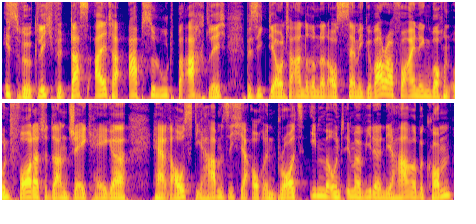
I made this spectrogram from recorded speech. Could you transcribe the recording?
ist wirklich für das Alter absolut beachtlich. Besiegt ja unter anderem dann auch Sammy Guevara vor einigen Wochen und forderte dann Jake Hager heraus. Die haben sich ja auch in Brawls immer und immer wieder in die Haare bekommen.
